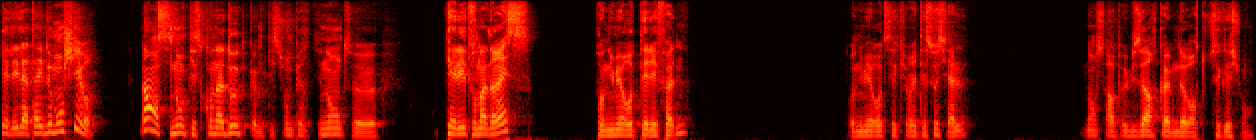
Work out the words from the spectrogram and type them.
Quelle est la taille de mon chibre? Non, sinon, qu'est-ce qu'on a d'autre comme question pertinente euh, Quelle est ton adresse? Ton numéro de téléphone? Ton numéro de sécurité sociale? Non, c'est un peu bizarre quand même d'avoir toutes ces questions.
